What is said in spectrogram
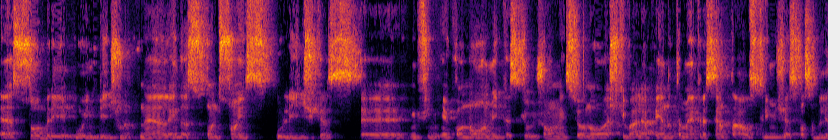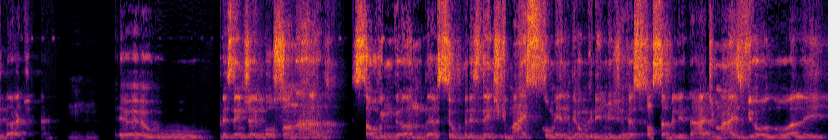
É sobre o impeachment, né? Além das condições políticas, é, enfim, econômicas que o João mencionou, acho que vale a pena também acrescentar os crimes de responsabilidade. Né? Uhum. É, o presidente Jair Bolsonaro, salvo engano, deve ser o presidente que mais cometeu crimes de responsabilidade, mais violou a lei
